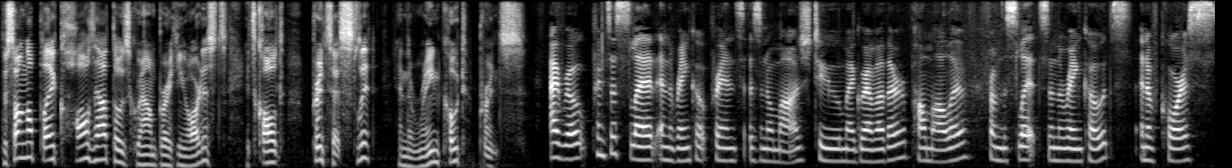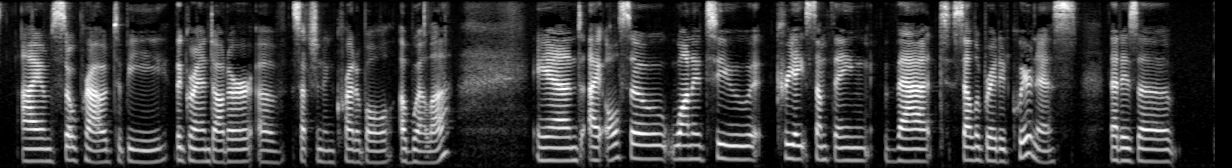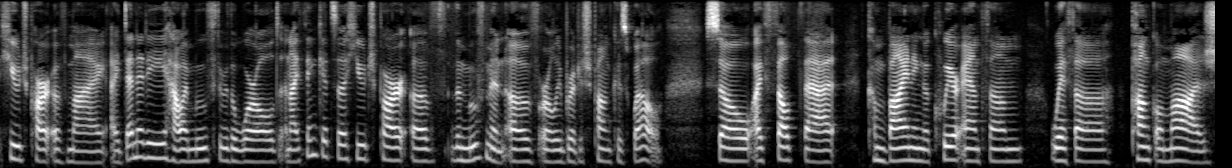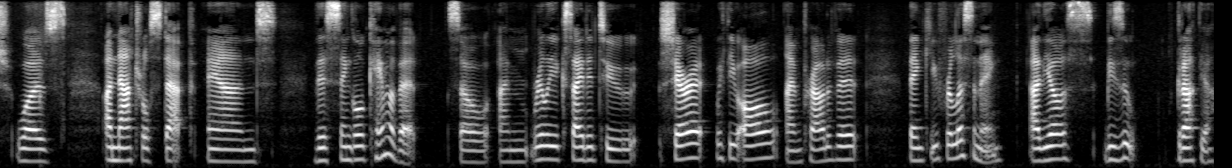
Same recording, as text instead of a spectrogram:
The song I'll play calls out those groundbreaking artists. It's called Princess Slit and the Raincoat Prince. I wrote Princess Slit and the Raincoat Prince as an homage to my grandmother, Palmolive, from the Slits and the Raincoats. And of course, I am so proud to be the granddaughter of such an incredible abuela. And I also wanted to create something that celebrated queerness that is a huge part of my identity, how I move through the world, and I think it's a huge part of the movement of early British punk as well. So I felt that combining a queer anthem with a punk homage was a natural step, and this single came of it. So I'm really excited to share it with you all. I'm proud of it. Thank you for listening. Adios. Bisous. Gracias.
